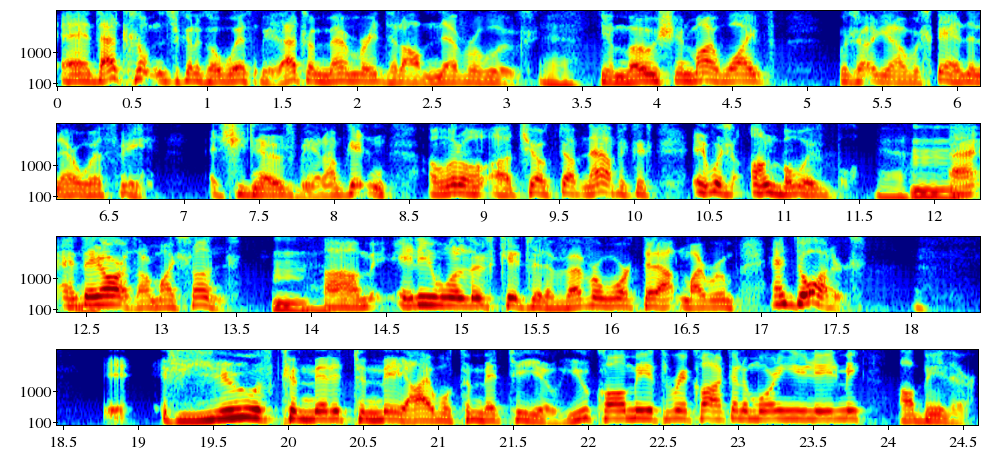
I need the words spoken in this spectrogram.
and that's something that's going to go with me. That's a memory that I'll never lose. Yeah. The emotion. My wife was, uh, you know, was standing there with me, and she knows me. And I'm getting a little uh, choked up now because it was unbelievable. Yeah. Mm. Uh, and they are. They're my sons. Um, any one of those kids that have ever worked it out in my room, and daughters. If you have committed to me, I will commit to you. You call me at three o'clock in the morning, you need me, I'll be there.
